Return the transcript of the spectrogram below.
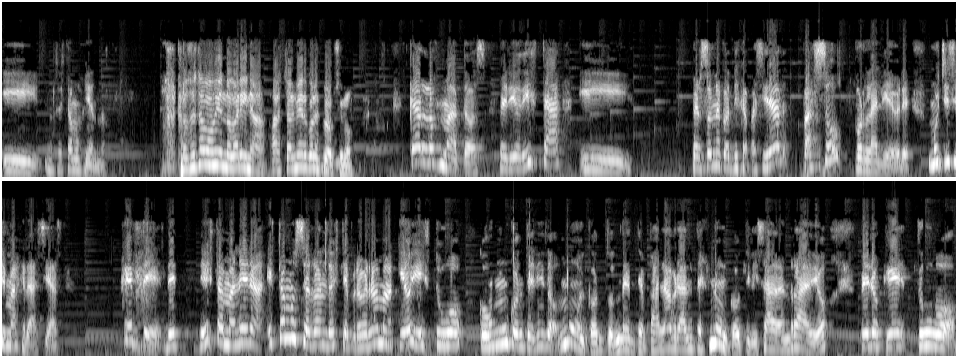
y nos estamos viendo. Nos estamos viendo, Karina. Hasta el miércoles próximo. Carlos Matos, periodista y persona con discapacidad, pasó por la liebre. Muchísimas gracias. Gente, de, esta manera estamos cerrando este programa que hoy estuvo con un contenido muy contundente, palabra antes nunca utilizada en radio, pero que tuvo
